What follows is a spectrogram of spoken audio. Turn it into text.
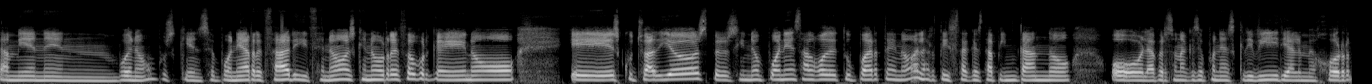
también en, bueno, pues quien se pone a rezar y dice, no, es que no rezo porque no eh, escucho a Dios, pero si no pones algo de tu parte, ¿no? El artista que está pintando o la persona que se pone a escribir y a lo mejor,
